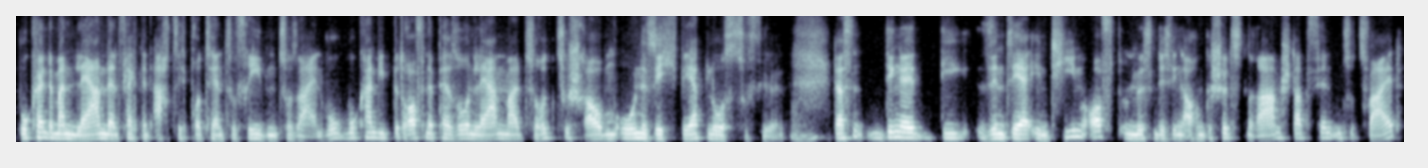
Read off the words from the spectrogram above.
wo könnte man lernen, denn vielleicht mit 80 Prozent zufrieden zu sein? Wo, wo kann die betroffene Person lernen, mal zurückzuschrauben, ohne sich wertlos zu fühlen? Mhm. Das sind Dinge, die sind sehr intim oft und müssen deswegen auch im geschützten Rahmen stattfinden, zu zweit.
